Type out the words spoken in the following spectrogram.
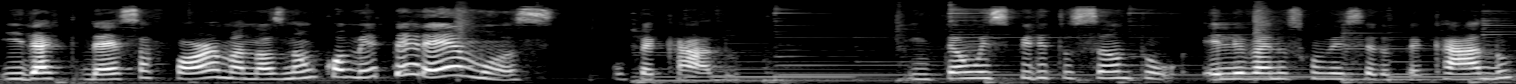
E da, dessa forma nós não cometeremos o pecado. Então o Espírito Santo ele vai nos convencer do pecado,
